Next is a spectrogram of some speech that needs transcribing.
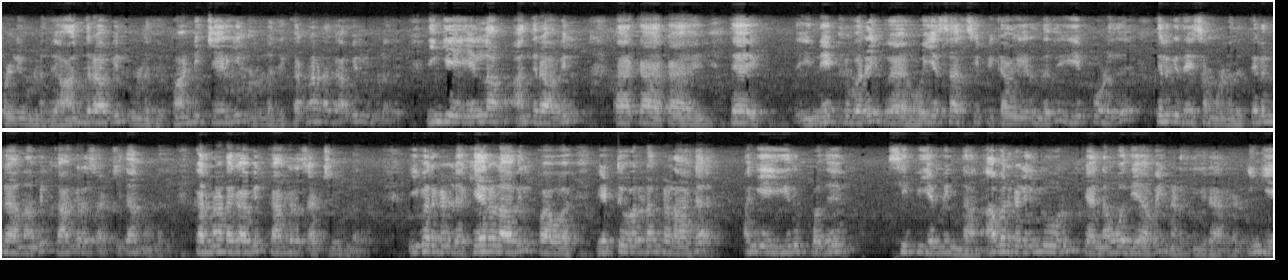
பள்ளி உள்ளது ஆந்திராவில் உள்ளது பாண்டிச்சேரியில் உள்ளது கர்நாடகாவில் உள்ளது. இங்கே எல்லாம் ஆந்திராவில் க- நேற்று வரை ஒய்எஸ்ஆர்சிபிக்காக இருந்தது இப்பொழுது தெலுங்கு தேசம் உள்ளது. தெலுங்கானாவில் காங்கிரஸ் ஆட்சி தான் உள்ளது. கர்நாடகாவில் காங்கிரஸ் ஆட்சி உள்ளது. இவர்கள் கேரளாவில் எட்டு வருடங்களாக அங்கே இருப்பது சிபிஎம்மின் தான். அவர்கள் எல்லோரும் நவோதயாவை நடத்துகிறார்கள். இங்கே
